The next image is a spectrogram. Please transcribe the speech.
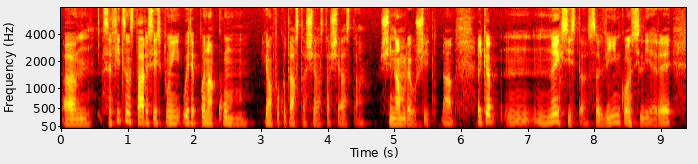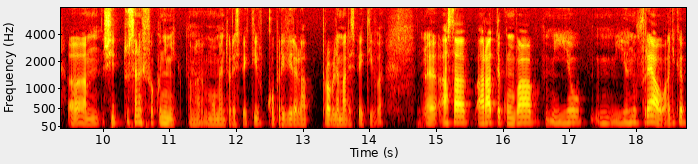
uh, să fiți în stare să-i spuni, uite, până acum eu am făcut asta și asta și asta și n-am reușit. Da? Adică nu există să vii în consiliere uh, și tu să nu fi făcut nimic până în momentul respectiv cu privire la problema respectivă. Uh, asta arată cumva, eu, eu nu vreau, adică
